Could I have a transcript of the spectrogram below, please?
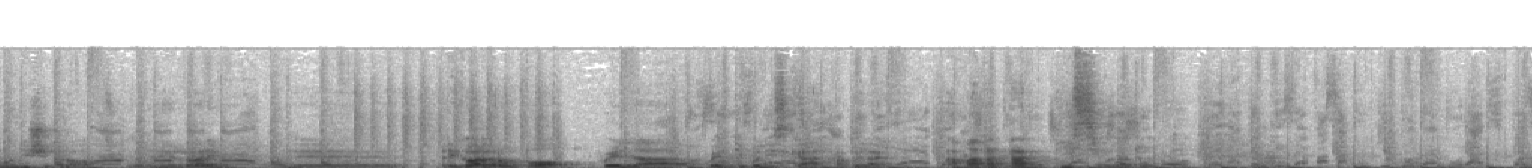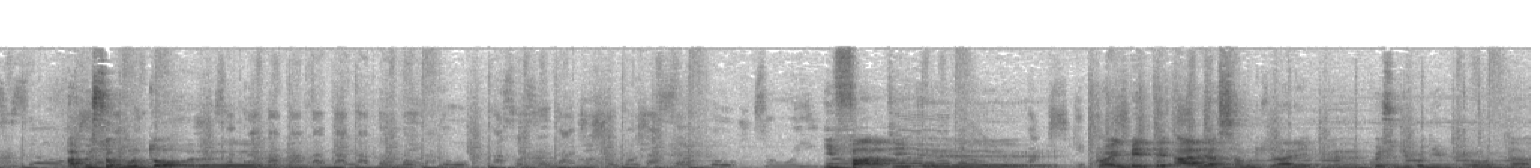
11 Pro, scusate l'errore, eh, ricordano un po' quella, quel tipo di scarpa, quella amata tantissimo da tutti a questo punto eh, infatti eh, probabilmente Adidas ha voluto dare eh, questo tipo di impronta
